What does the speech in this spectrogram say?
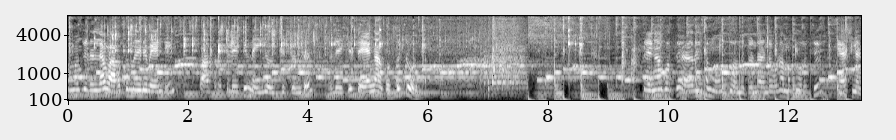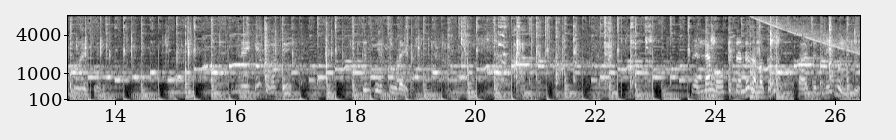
നമുക്കിതെല്ലാം വറക്കുന്നതിന് വേണ്ടി പാത്രത്തിലേക്ക് നെയ്യ് ഒഴിച്ചിട്ടുണ്ട്. അതിലേക്ക് തേങ്ങ കൊത്തിട്ട് കൊടുക്കാം. തേങ്ങ കൊത്ത് ഏകദേശം മൂത്ത് വന്നിട്ടുണ്ട്. അതിന്റെ കൂടെ നമുക്ക് കുറച്ച് കാഷ്നട്ട് കൂടെ ഇട്ട് ഇതിലേക്ക് കുറച്ച് കിസ്മിസ് കൂടെ ഇടാം. ഇതെല്ലാം മൂത്തിട്ടുണ്ട് നമുക്ക് പായസത്തിലേക്ക് ഒഴിച്ചു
